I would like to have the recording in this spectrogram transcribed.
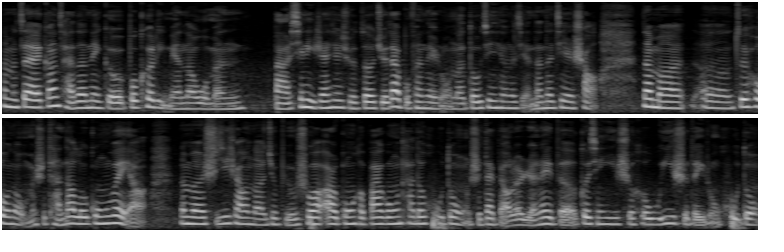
那么在刚才的那个播客里面呢，我们。把心理占星学的绝大部分内容呢都进行了简单的介绍。那么，呃，最后呢，我们是谈到了宫位啊。那么实际上呢，就比如说二宫和八宫，它的互动是代表了人类的个性意识和无意识的一种互动。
